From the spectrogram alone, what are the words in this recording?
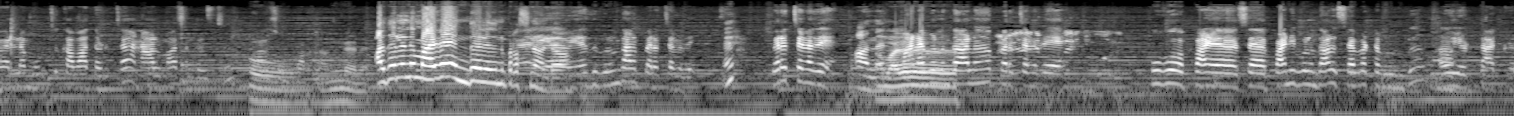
வெள்ளம் முடிச்சு கவாத்தடிச்சா நாலு மாசம் கழிச்சு ഓ மகசூல் வரணும். അങ്ങനെ അതുപോലെ തന്നെ மழை എന്തേലും ഇതിന് പ്രശ്നമുണ്ടോ எ- எது விழுந்தாலும் பிரச்சனைதே ஏ? பிரச்சனைதே ആ നല്ല മഴ மழை விழுந்தாலும் பிரச்சனைதே பூவு ப- செ- பனி விழுந்தாலும் செவட்டை விழுந்து நோய் எடுத்தாக்கு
